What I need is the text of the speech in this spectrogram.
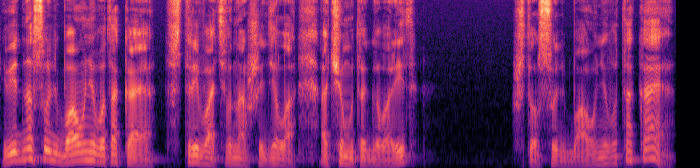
Видно, судьба у него такая — встревать в наши дела. О чем это говорит? Что судьба у него такая?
